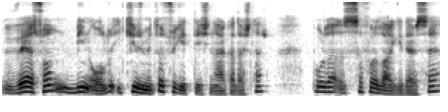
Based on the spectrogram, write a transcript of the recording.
V son 1000 oldu. 200 mililitre su gittiği için arkadaşlar. Burada sıfırlar giderse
